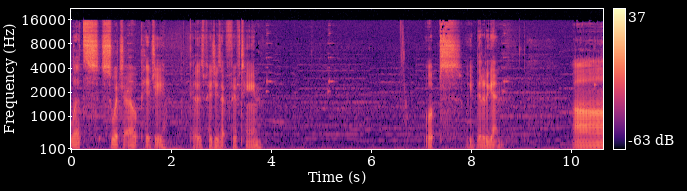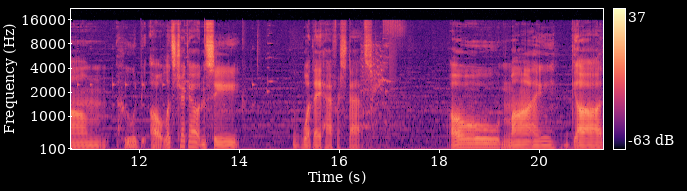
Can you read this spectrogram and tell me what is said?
Let's switch out Pidgey, because Pidgey's at 15. Whoops, we did it again. Um, who would be? Oh, let's check out and see what they have for stats. Oh my god,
